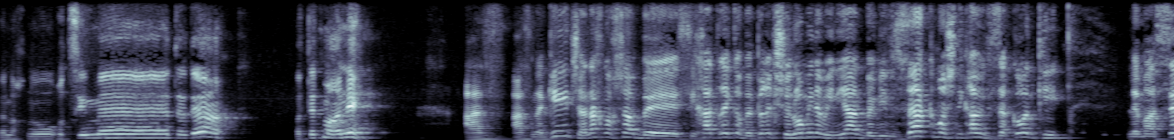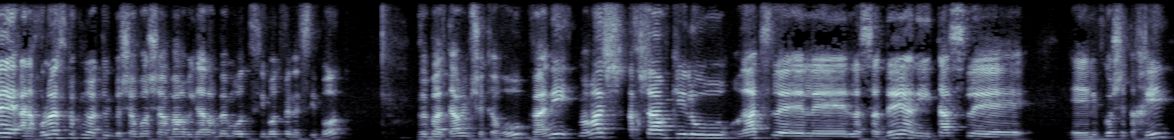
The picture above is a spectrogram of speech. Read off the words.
ואנחנו רוצים, אתה יודע, לתת מענה. אז, אז נגיד שאנחנו עכשיו בשיחת רקע בפרק שלא מן המניין, במבזק, מה שנקרא מבזקון, כי למעשה אנחנו לא הספקנו להקליט בשבוע שעבר בגלל הרבה מאוד סיבות ונסיבות, ובלת"מים שקרו, ואני ממש עכשיו כאילו רץ ל, ל, לשדה, אני טס ל, אה, לפגוש את אחי,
